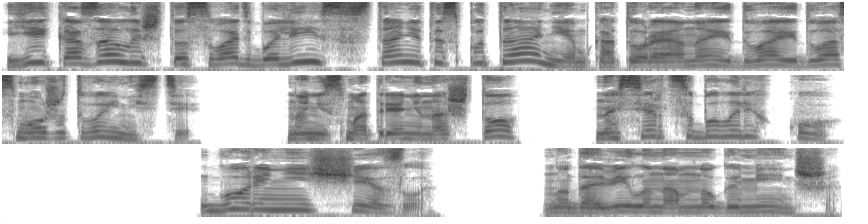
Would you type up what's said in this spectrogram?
ей казалось, что свадьба Лиз станет испытанием, которое она едва-едва сможет вынести. Но, несмотря ни на что, на сердце было легко. Горе не исчезло, но давило намного меньше.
